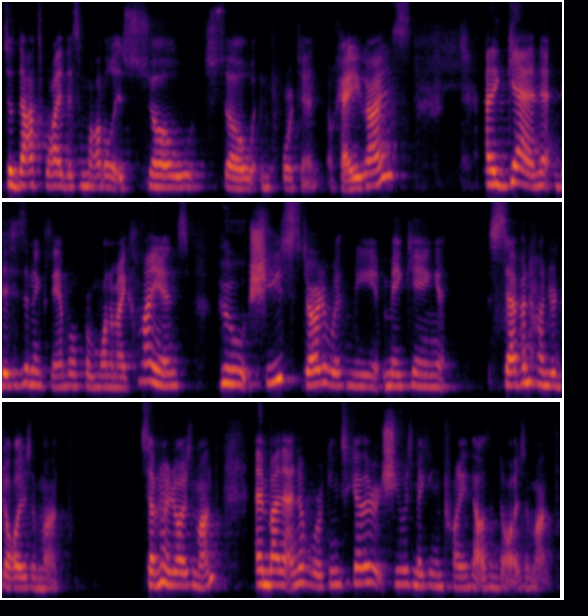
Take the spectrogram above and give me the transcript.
So that's why this model is so so important okay you guys and again, this is an example from one of my clients who she started with me making $700 a month. $700 a month. And by the end of working together, she was making $20,000 a month.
